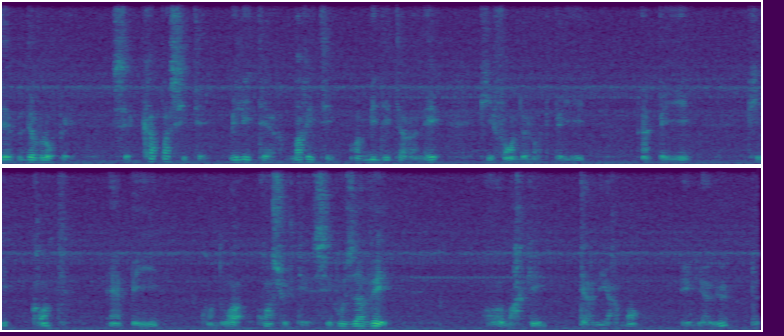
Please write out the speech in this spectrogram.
développer ses capacités militaires maritimes en Méditerranée qui font de notre pays un pays qui compte, un pays qu'on doit consulter. Si vous avez remarqué dernièrement, il y a eu de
